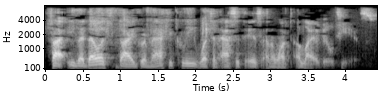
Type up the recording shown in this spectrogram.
فيبقى دوت diagrammatically what an asset is and what a liability is.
